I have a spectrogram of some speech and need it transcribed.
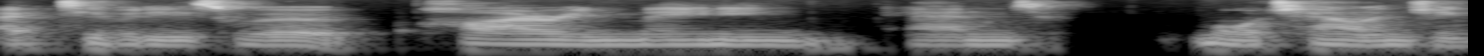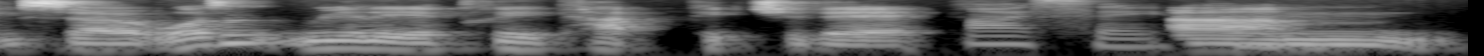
activities were higher in meaning and more challenging. So it wasn't really a clear cut picture there. I see. Um,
